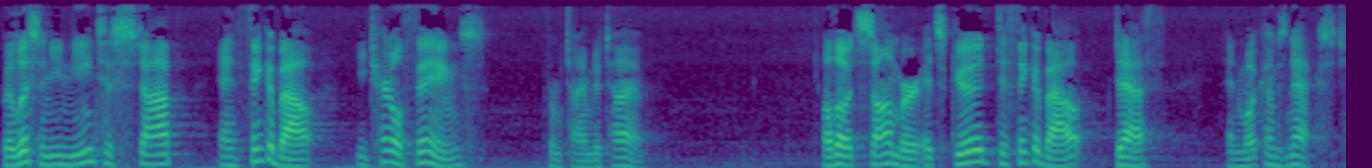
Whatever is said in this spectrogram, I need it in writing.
But listen, you need to stop and think about eternal things from time to time. Although it's somber, it's good to think about death and what comes next.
